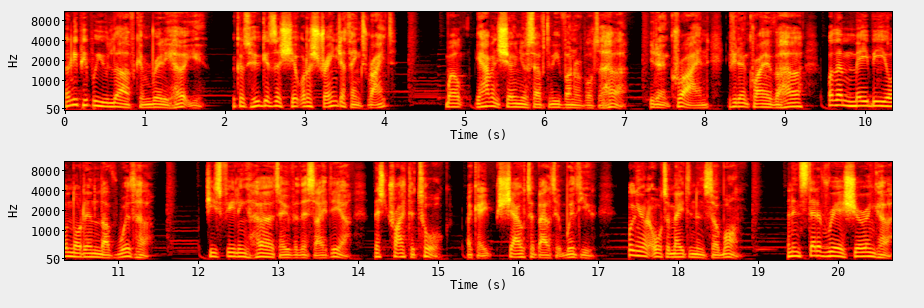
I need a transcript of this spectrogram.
Only people you love can really hurt you, because who gives a shit what a stranger thinks, right? Well, you haven't shown yourself to be vulnerable to her. You don't cry, and if you don't cry over her, well, then maybe you're not in love with her. She's feeling hurt over this idea. Let's try to talk. Okay, shout about it with you, call you an automaton, and so on. And instead of reassuring her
